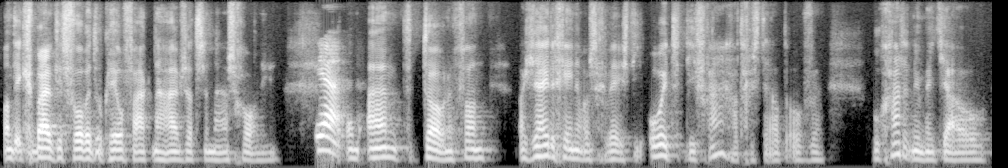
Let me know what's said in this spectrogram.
Want ik gebruik dit voorbeeld ook heel vaak naar huisartsen na scholingen. Ja. Om aan te tonen van, als jij degene was geweest die ooit die vraag had gesteld over hoe gaat het nu met jouw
